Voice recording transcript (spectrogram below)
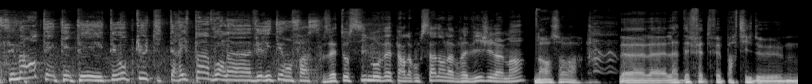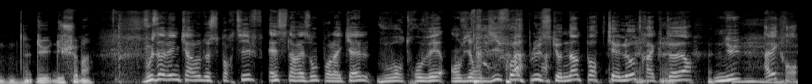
C'est marrant, t'es- t'es t'es- t'es obtus, t'arrives pas à voir la vérité en face. Vous êtes aussi mauvais perdant que ça dans la vraie vie, Gilles Alma Non, ça va. La, la- la défaite fait partie de- du, du chemin. Vous avez une carrière de sportif. Est-ce la raison pour laquelle vous vous retrouvez environ 10 fois plus que n'importe quel autre acteur nu à l'écran?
